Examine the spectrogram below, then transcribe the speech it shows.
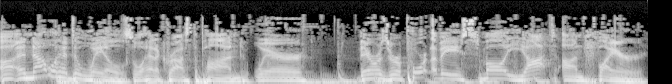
Uh, and now we'll head to Wales. We'll head across the pond where there was a report of a small yacht on fire.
